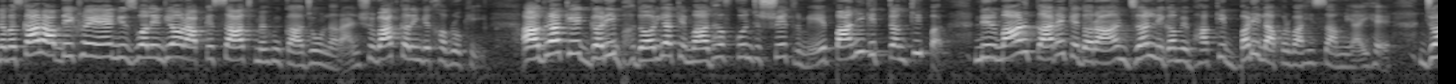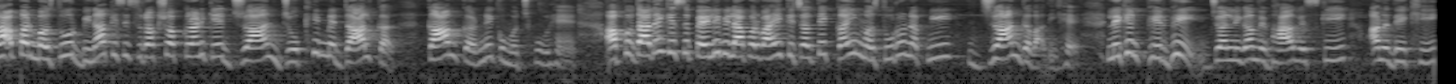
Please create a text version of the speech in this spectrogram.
नमस्कार, आप देख रहे हैं न्यूज़ वर्ल्ड इंडिया और आपके साथ मैं हूँ काजोल नारायण। शुरुआत करेंगे खबरों की। आगरा के गड़ी भदौरिया के माधव कुंज क्षेत्र में पानी की टंकी पर निर्माण कार्य के दौरान जल निगम विभाग की बड़ी लापरवाही सामने आई है, जहाँ पर मजदूर बिना किसी सुरक्षा उपकरण के जान जोखिम में डालकर काम करने को मजबूर हैं। आपको बता दें कि इससे पहले भी लापरवाही के चलते कई मजदूरों ने अपनी जान गंवा दी है, लेकिन फिर भी जल निगम विभाग इसकी अनदेखी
